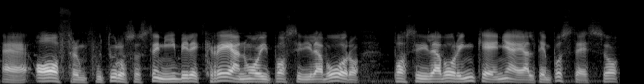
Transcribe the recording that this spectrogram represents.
eh, offre un futuro sostenibile, crea nuovi posti di lavoro, posti di lavoro in Kenya e al tempo stesso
